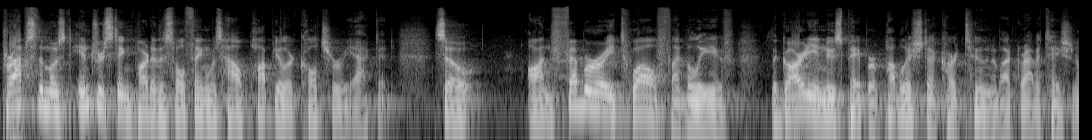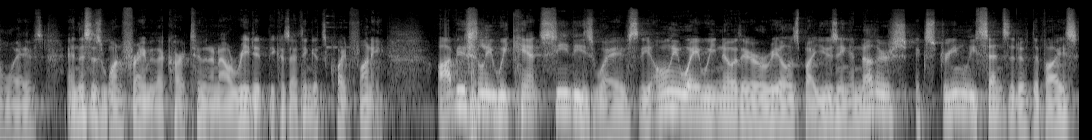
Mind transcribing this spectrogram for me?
Perhaps the most interesting part of this whole thing was how popular culture reacted. So on February 12th, I believe, the Guardian newspaper published a cartoon about gravitational waves, and this is one frame of the cartoon, and I'll read it because I think it's quite funny. Obviously, we can't see these waves. The only way we know they are real is by using another extremely sensitive device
